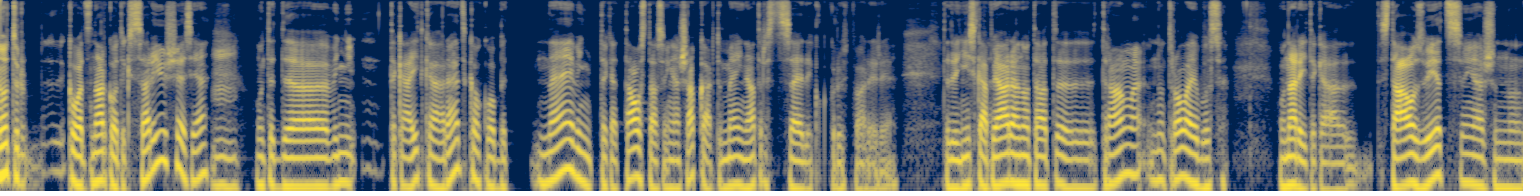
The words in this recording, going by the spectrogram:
nu, tur kaut kāds narkotikas sarījušies, ja? Mm. un tad uh, viņi tā kā it kā redz kaut ko, bet nē, viņi tā kā taustās vienkārši apkārt un mēģina atrast sēdekli, kur vispār ir. Ja? Tad viņi izkāpja ārā no tāda uh, tramva, nu, trolēļbusa. Un arī tā kā stāv uz vietas, vienkārši un, un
